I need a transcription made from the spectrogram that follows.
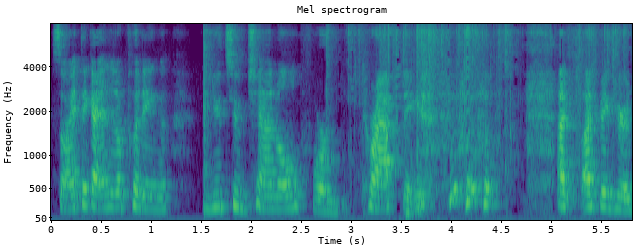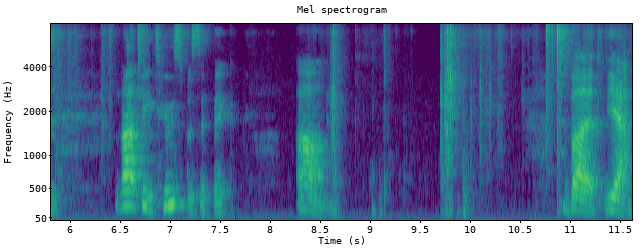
So I think I ended up putting YouTube channel for crafting. I, I figured not be too specific. Um, but yeah.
